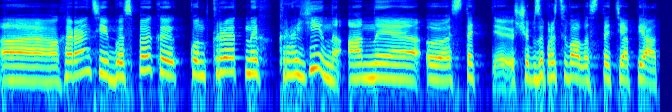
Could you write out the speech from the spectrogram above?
гарантії безпеки конкретних країн, а не е, щоб запрацювала стаття 5?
